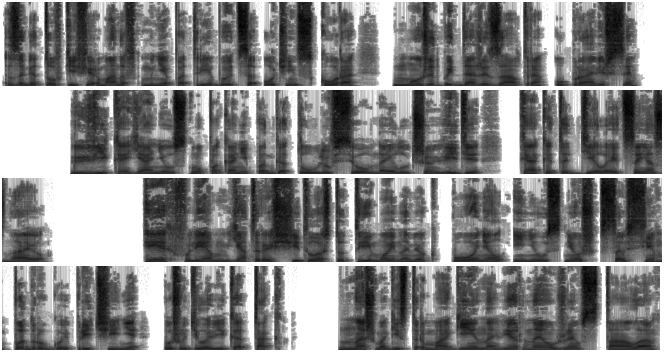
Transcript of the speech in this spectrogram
заготовки ферманов мне потребуются очень скоро. Может быть, даже завтра. Управишься? Вика, я не усну, пока не подготовлю все в наилучшем виде. Как это делается, я знаю. «Эх, Флем, я-то рассчитывала, что ты мой намек понял и не уснешь совсем по другой причине», – пошутила Вика. «Так, наш магистр магии, наверное, уже встала».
